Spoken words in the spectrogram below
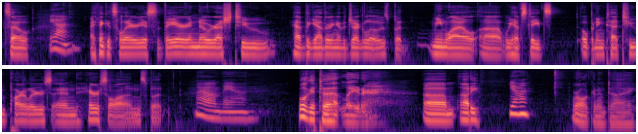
so Yeah. I think it's hilarious that they are in no rush to have the gathering of the Juggalos, but meanwhile, uh, we have states opening tattoo parlors and hair salons. But Oh man. we'll get to that later. Um, Adi, Yeah. We're all gonna die.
